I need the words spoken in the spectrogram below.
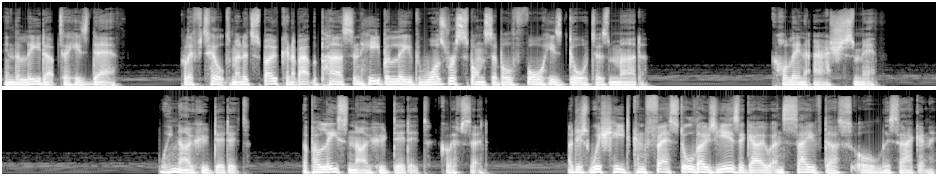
In the lead up to his death, Cliff Tiltman had spoken about the person he believed was responsible for his daughter's murder Colin Ash Smith. We know who did it. The police know who did it, Cliff said. I just wish he'd confessed all those years ago and saved us all this agony.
